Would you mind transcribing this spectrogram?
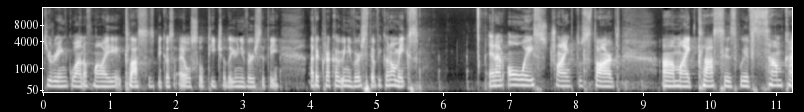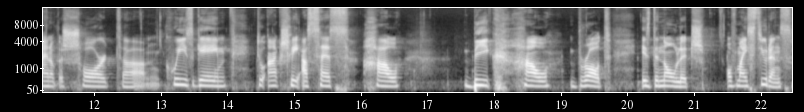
during one of my classes, because I also teach at the university, at the Krakow University of Economics. And I'm always trying to start uh, my classes with some kind of a short um, quiz game to actually assess how big, how broad is the knowledge of my students.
